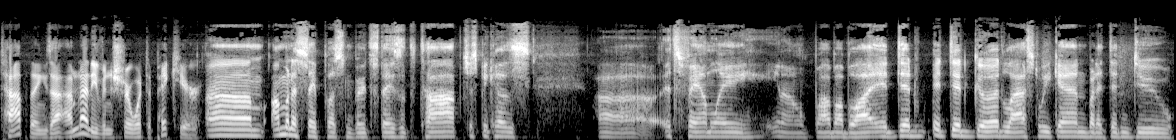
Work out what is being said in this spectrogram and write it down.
top things? I, I'm not even sure what to pick here. Um, I'm gonna say Puss in Boots stays at the top just because uh, it's family. You know, blah blah blah. It did it did good last weekend, but it didn't do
